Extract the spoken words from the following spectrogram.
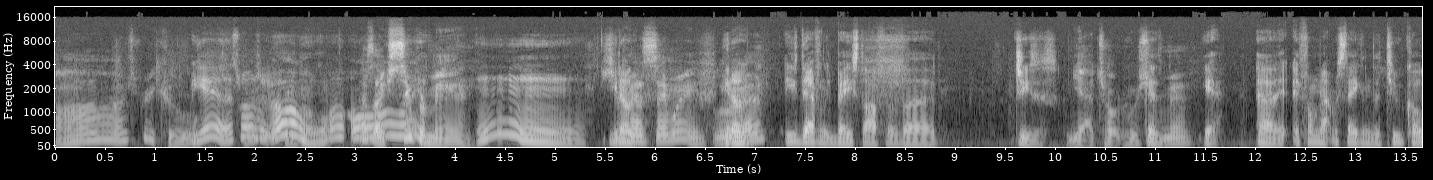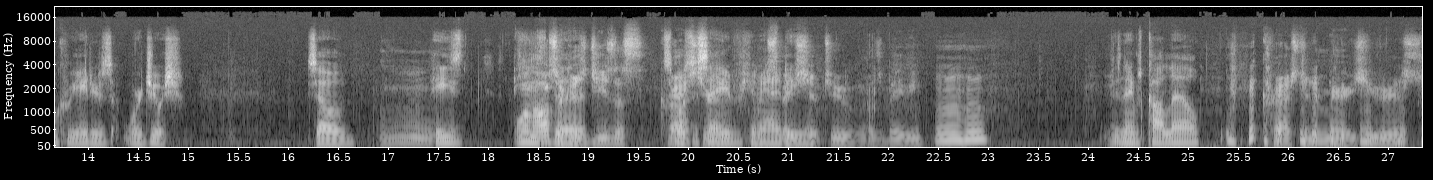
Oh, that's pretty cool. Yeah, that's what I was like. Oh, cool. well, oh, That's like right. Superman. Mm. You know, Superman's the same way. Blue you know, he's definitely based off of uh, Jesus. Yeah, who's Superman? Yeah, uh, if I'm not mistaken, the two co-creators were Jewish. So he's, he's Well, and also because Jesus supposed to save in a humanity. spaceship too as a baby. Mm-hmm. His Mhm. name's Kal-El. Crashed into Mary's uterus.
